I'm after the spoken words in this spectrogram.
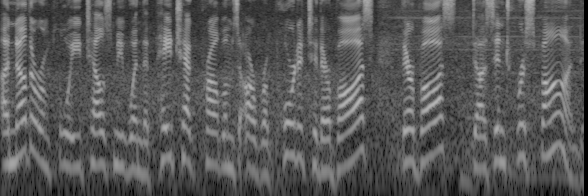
Another employee tells me when the paycheck problems are reported to their boss, their boss doesn't respond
